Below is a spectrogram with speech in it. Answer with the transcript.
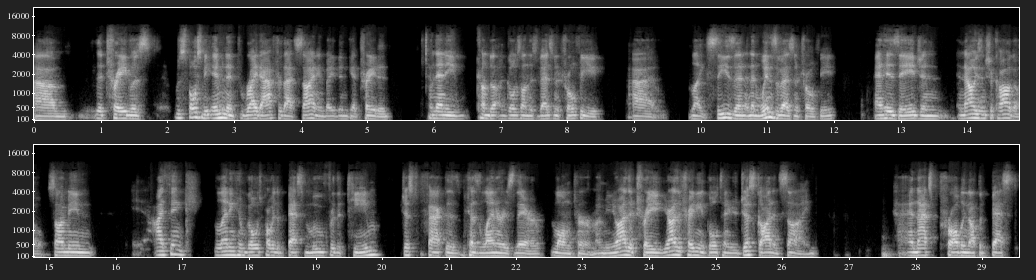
Um, the trade was was supposed to be imminent right after that signing, but he didn't get traded. And then he comes goes on this Vezina Trophy uh, like season, and then wins the Vezina Trophy at his age and and now he's in Chicago. So I mean, I think letting him go is probably the best move for the team. Just the fact is because Lehner is there long term. I mean, you either trade you're either trading a goaltender you just got and signed, and that's probably not the best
